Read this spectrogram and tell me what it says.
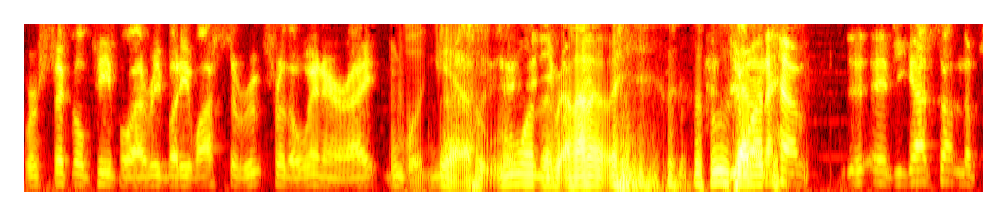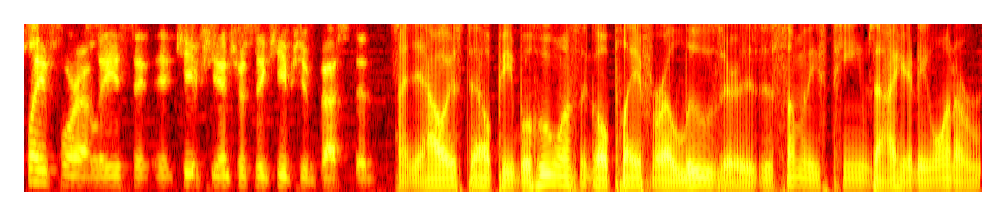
we're fickle people. Everybody wants to root for the winner, right? Well, yeah, who, who Uh, wants to, who's you ever, want to have if you got something to play for, at least it, it keeps you interested, keeps you vested. I always tell people who wants to go play for a loser. There's just some of these teams out here. They want to,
